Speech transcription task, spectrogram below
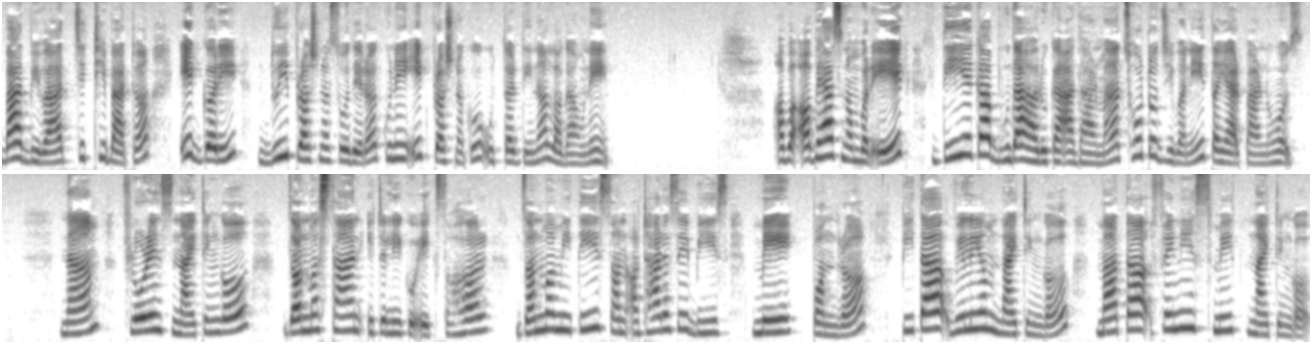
वाद विवाद चिठीबाट एक गरी दुई प्रश्न सोधेर कुनै एक प्रश्नको उत्तर दिन लगाउने। अब अभ्यास नम्बर एक दिएका बुँदाहरूका आधारमा छोटो जीवनी तयार पार्नुहोस्। नाम फ्लोरेन्स नाइटिङ्गल जन्मस्थान इटलीको एक सहर जन्ममिति सन् अठार सय बिस मे पन्ध्र पिता विलियम नाइटिङ्गल माता फेनी स्मिथ नाइटिङ्गल।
